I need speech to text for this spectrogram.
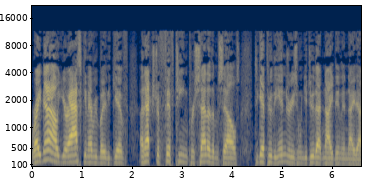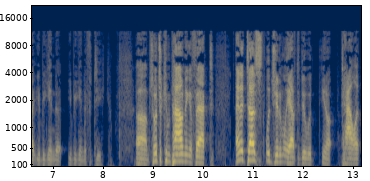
Right now, you're asking everybody to give an extra 15% of themselves to get through the injuries. And when you do that night in and night out, you begin to you begin to fatigue. Um, so it's a compounding effect, and it does legitimately have to do with you know talent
